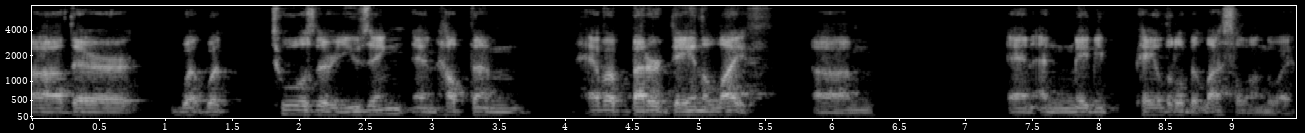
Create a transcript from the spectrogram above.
uh, their what what tools they're using and help them have a better day in the life, um, and and maybe pay a little bit less along the way.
